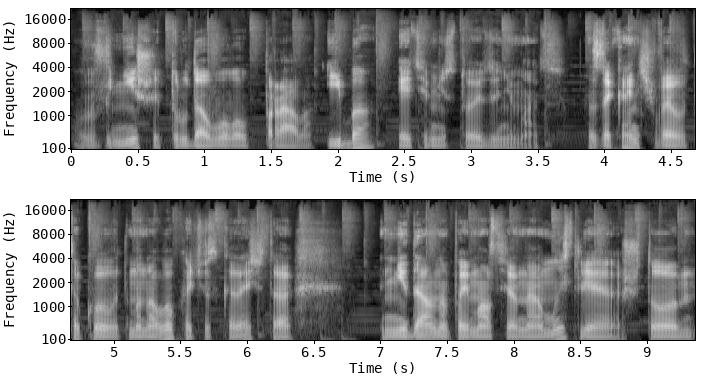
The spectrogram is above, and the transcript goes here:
в нише трудового права, ибо этим не стоит заниматься. Заканчивая вот такой вот монолог, хочу сказать, что недавно поймался на мысли, что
